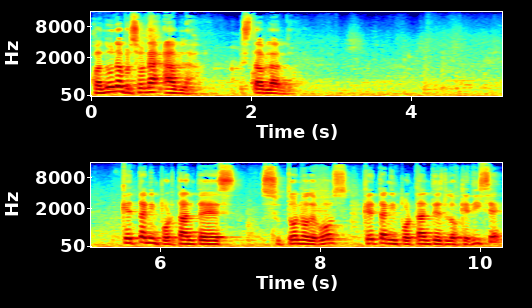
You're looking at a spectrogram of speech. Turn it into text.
Cuando una persona habla, está hablando, ¿qué tan importante es su tono de voz? ¿Qué tan importante es lo que dice?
